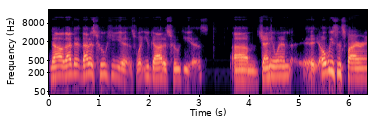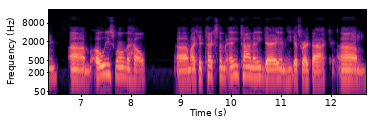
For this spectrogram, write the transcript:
No, that that is who he is. What you got is who he is. Um, genuine, eh, always inspiring, um, always willing to help. Um, I could text him anytime, any day, and he gets right back. Um,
